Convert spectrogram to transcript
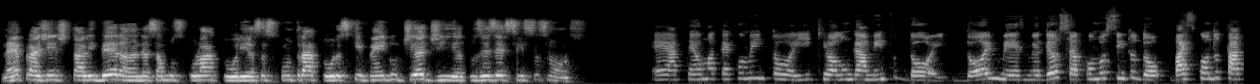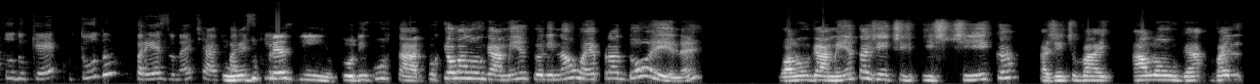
né? Para a gente estar tá liberando essa musculatura e essas contraturas que vêm do dia a dia, dos exercícios nossos. É, a Thelma até comentou aí que o alongamento dói. Dói mesmo. Meu Deus do céu, como eu sinto dor. Mas quando tá tudo o quê? Tudo preso, né, Tiago? Tudo Parece que... presinho, tudo encurtado. Porque o alongamento, ele não é para doer, né? O alongamento a gente estica, a gente vai alongar, vai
